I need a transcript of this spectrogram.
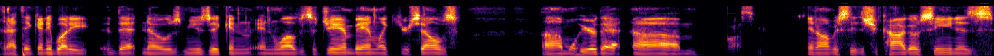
and I think anybody that knows music and and loves a jam band like yourselves um, will hear that. Um, Awesome. and obviously the Chicago scene is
